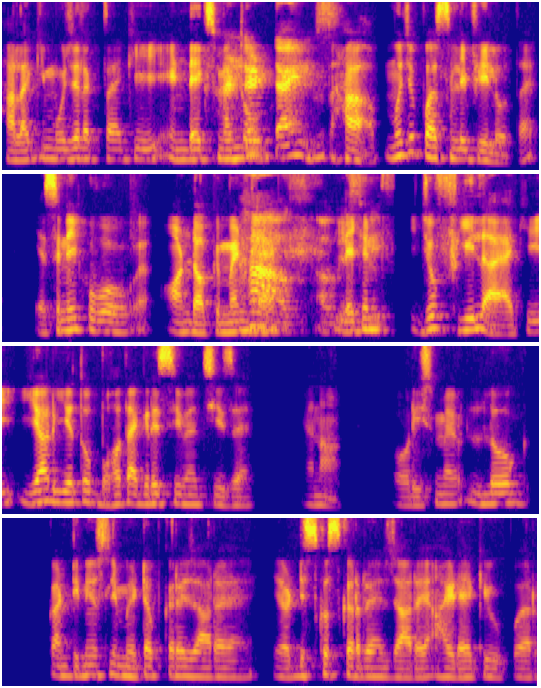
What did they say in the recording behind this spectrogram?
हालाँकि मुझे लगता है कि इंडेक्स में तो टाइम्स हाँ मुझे पर्सनली फील होता है। ऐसे नहीं कि वो ऑन डॉक्यूमेंट हाँ, है लेकिन जो फील आया कि यार ये तो बहुत एग्रेसिव है चीज़ है है ना? और इसमें लोग कंटिन्यूसली मीटअप करे जा रहे हैं या डिस्कस कर रहे हैं जा रहे हैं आइडिया के ऊपर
